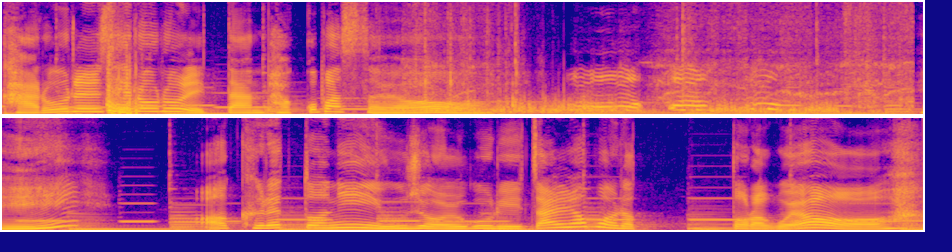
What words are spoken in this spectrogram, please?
가로를 세로로 일단 바꿔봤어요. 에? 아, 그랬더니 우주 얼굴이 잘려버렸더라고요.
